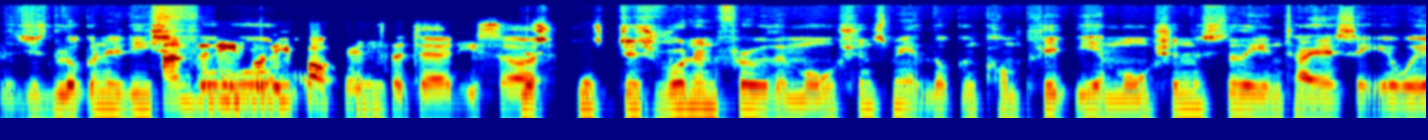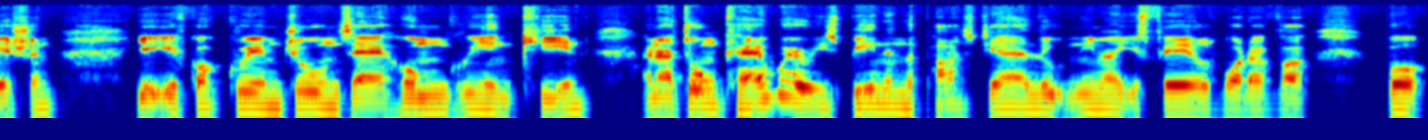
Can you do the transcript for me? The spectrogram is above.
just looking at these in his pockets the dirty sod just, just just running through the motions, mate, looking completely emotionless to the entire situation. You, you've got Graeme Jones there, hungry and keen, and I don't care where he's been in the past. Yeah, Luton he might have failed, whatever, but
